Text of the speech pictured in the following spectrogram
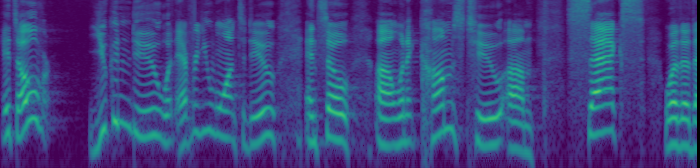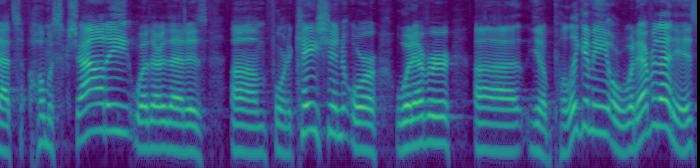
It's over. You can do whatever you want to do. And so, uh, when it comes to um, sex, whether that's homosexuality, whether that is um, fornication, or whatever, uh, you know, polygamy, or whatever that is,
